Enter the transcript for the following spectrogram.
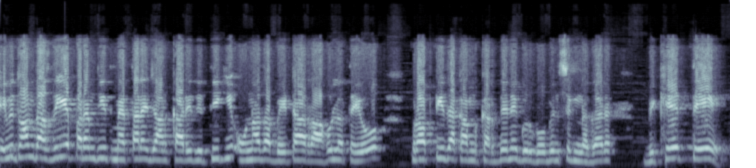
ਇਹ ਵੀ ਤੁਹਾਨੂੰ ਦੱਸ ਦਈਏ ਪਰਮਜੀਤ ਮਹਿਤਾ ਨੇ ਜਾਣਕਾਰੀ ਦਿੱਤੀ ਕਿ ਉਹਨਾਂ ਦਾ ਬੇਟਾ ਰਾਹੁਲ ਅਤੇ ਉਹ ਪ੍ਰਾਪਰਟੀ ਦਾ ਕੰਮ ਕਰਦੇ ਨੇ ਗੁਰੂ ਗੋਬਿੰਦ ਸਿੰਘ ਨਗਰ ਵਿਖੇ ਤੇ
